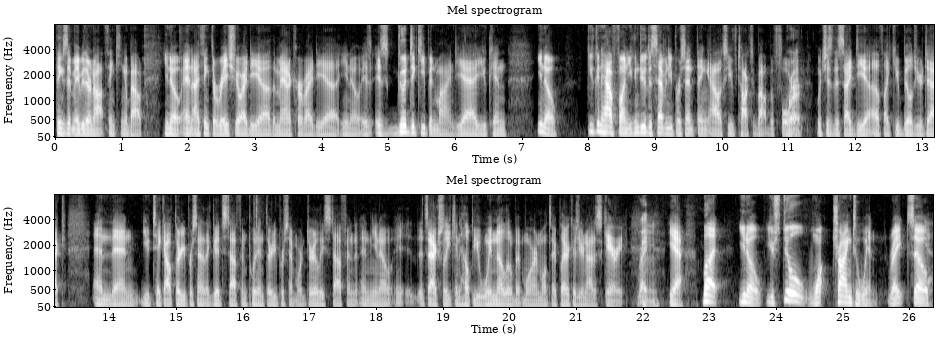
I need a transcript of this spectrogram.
things that maybe they're not thinking about. You know, and I think the ratio idea, the mana curve idea, you know, is is good to keep in mind. Yeah, you can, you know. You can have fun. You can do the 70% thing, Alex, you've talked about before, Right. which is this idea of like you build your deck and then you take out 30% of the good stuff and put in 30% more dirty stuff and and you know it, it's actually can help you win a little bit more in multiplayer because you're not as scary right. yeah but you know you're still wa- trying to win right so Yeah.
